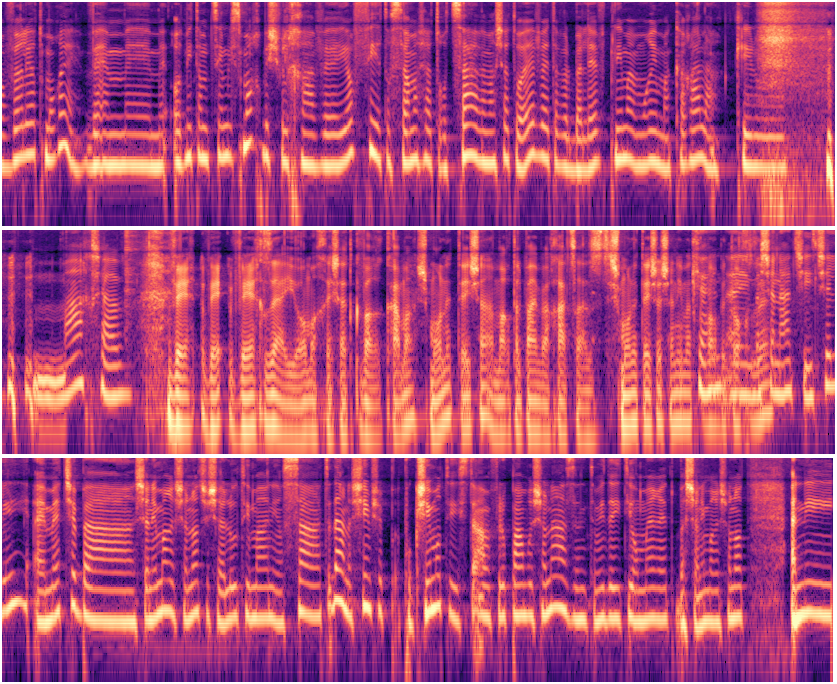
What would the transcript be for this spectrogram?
עובר להיות מורה, והם אה, מאוד מתאמצים לשמוח בשבילך, ויופי, את עושה מה שאת רוצה ומה שאת אוהבת, אבל בלב פנימה הם אומרים, מה קרה לה? כאילו, מה עכשיו? ואיך זה היום, אחרי שאת כבר כמה? שמונה, תשע? אמרת 2011, אז שמונה, תשע שנים את כבר כן, בתוך זה? בשנה התשיעית שלי. האמת שבשנים הראשונות ששאלו אותי מה אני עושה, אתה יודע, אנשים שפוגשים אותי סתם, אפילו פעם ראשונה, אז אני תמיד הייתי אומרת, בשנים הראשונות, אני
